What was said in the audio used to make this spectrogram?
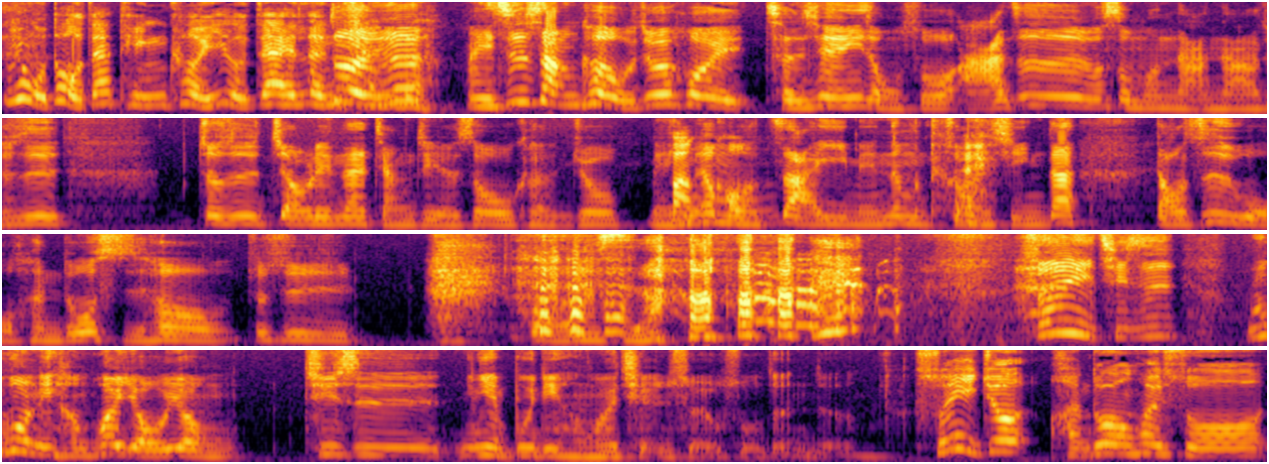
因为我都有在听课，也有在认真的。对，因为每次上课我就会呈现一种说啊，这是有什么难啊？就是就是教练在讲解的时候，我可能就没那么在意，没那么专心，但导致我很多时候就是，不好意思啊。所以其实如果你很会游泳，其实你也不一定很会潜水。我说真的，所以就很多人会说。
